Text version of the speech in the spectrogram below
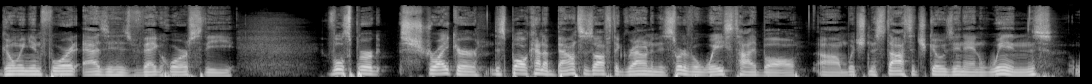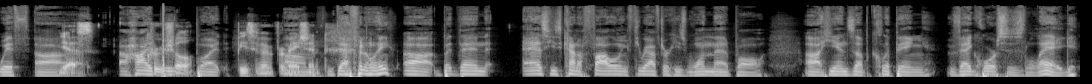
going in for it, as is Weghorst, the Wolfsburg striker, this ball kind of bounces off the ground and is sort of a waist high ball, um, which Nastasic goes in and wins with uh, yes, a high crucial boot, but piece of information. Um, definitely. Uh, but then as he's kind of following through after he's won that ball, uh, he ends up clipping Weghorst's leg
